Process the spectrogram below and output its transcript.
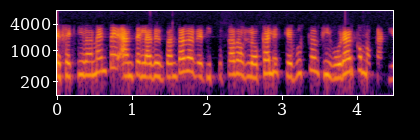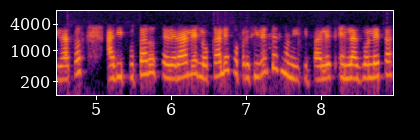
Efectivamente, ante la desbandada de diputados locales que buscan figurar como candidatos a diputados federales, locales o presidentes municipales en las boletas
